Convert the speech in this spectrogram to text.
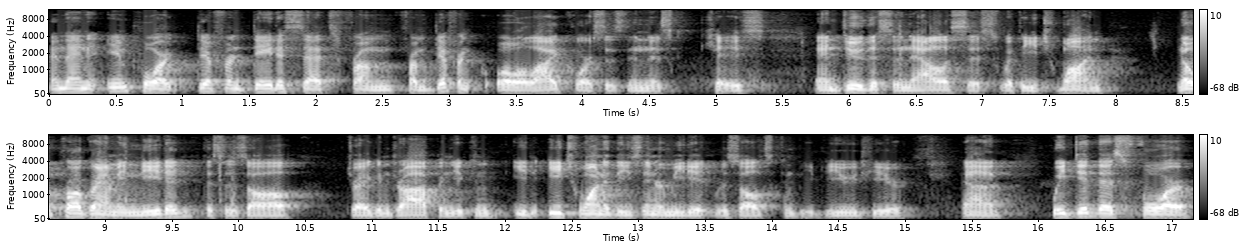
and then import different data sets from, from different OLI courses in this case and do this analysis with each one. No programming needed. This is all drag and drop, and you can each one of these intermediate results can be viewed here. Uh, we did this for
